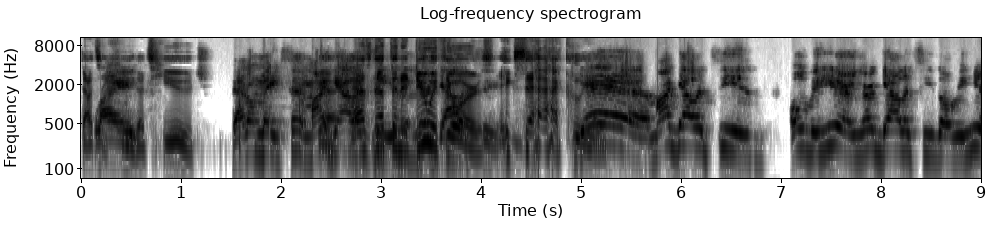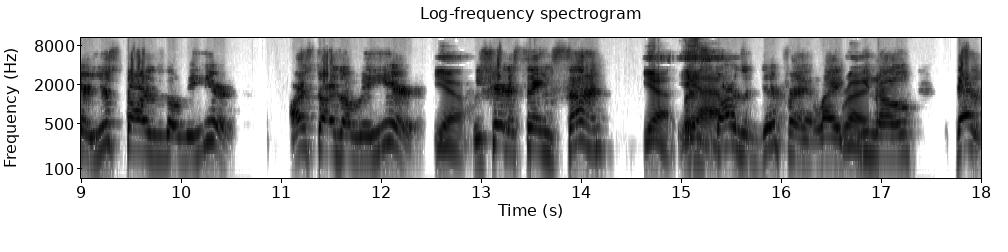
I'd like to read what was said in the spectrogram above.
That's a huge, Like, that's huge. That don't make sense. My yeah. galaxy has nothing to do your with yours. Exactly. Yeah, my galaxy is over here, and your galaxy is over here. Your stars is over here. Our stars over here. Yeah. We share the same sun, Yeah. but the Yeah. stars are different. Like Right. you know, that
